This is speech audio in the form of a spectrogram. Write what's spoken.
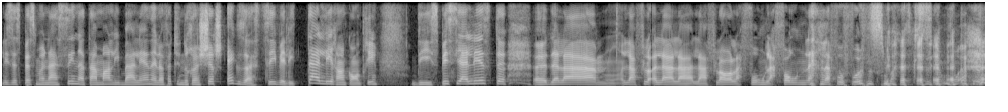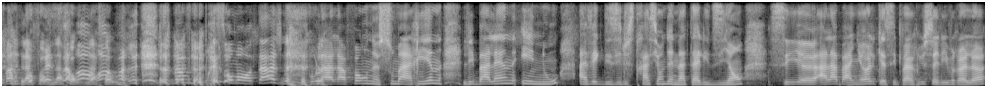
les espèces menacées, notamment les baleines. Elle a fait une recherche exhaustive. Elle est allée rencontrer des spécialistes euh, de la, la, la, la, la flore, la faune, la faune, la, la. Excusez-moi. La faune, la faune, la faune. J'espère vous couperez son montage pour la, la faune sous-marine, les baleines et nous, avec des illustrations de Nathalie Dion. C'est euh, à la bagnole Que c'est paru, ce livre-là.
